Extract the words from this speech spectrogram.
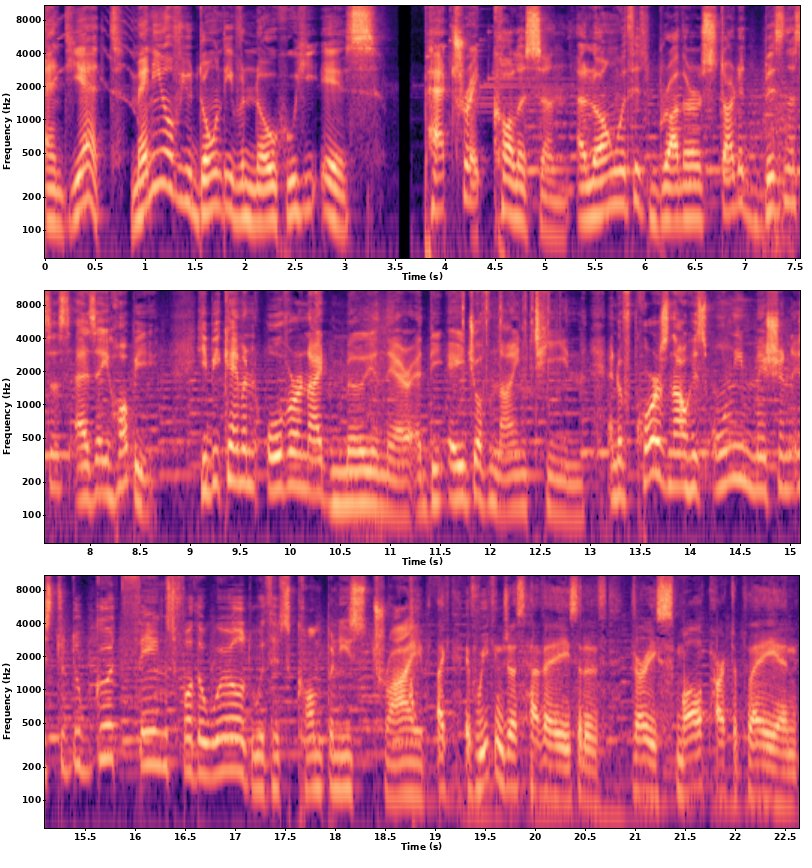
And yet, many of you don't even know who he is. Patrick Collison, along with his brother, started businesses as a hobby. He became an overnight millionaire at the age of 19, and of course now his only mission is to do good things for the world with his company Stripe. Like if we can just have a sort of very small part to play in,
